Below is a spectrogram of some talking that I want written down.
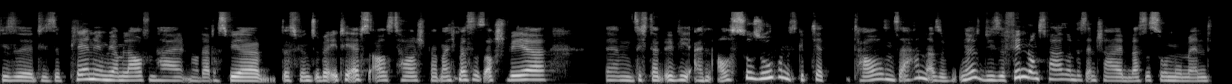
diese, diese Pläne irgendwie am Laufen halten oder dass wir, dass wir uns über ETFs austauschen, weil manchmal ist es auch schwer, ähm, sich dann irgendwie einen auszusuchen. Es gibt ja tausend Sachen, also ne, diese Findungsphase und das Entscheiden, das ist so ein Moment,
